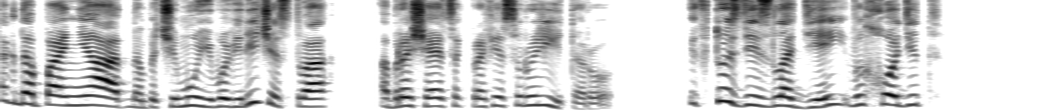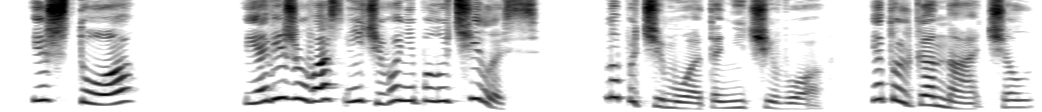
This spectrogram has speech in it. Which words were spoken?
Тогда понятно, почему его величество обращается к профессору Риттеру. И кто здесь злодей выходит? И что? Я вижу, у вас ничего не получилось. Ну почему это ничего? Я только начал.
